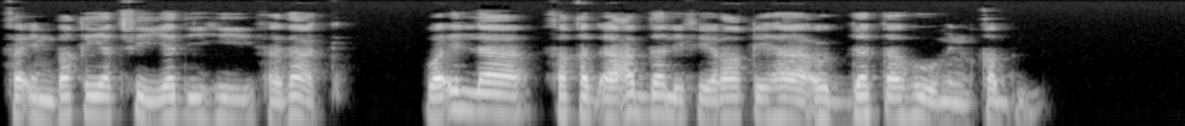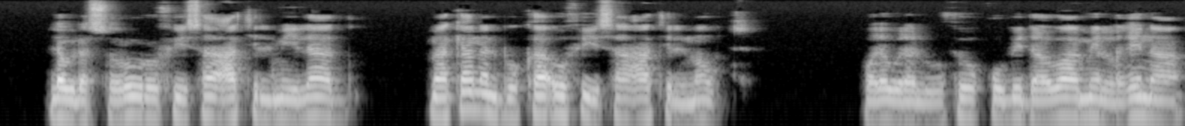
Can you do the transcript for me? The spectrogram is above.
فإن بقيت في يده فذاك وإلا فقد أعد لفراقها عدته من قبل. لولا السرور في ساعة الميلاد ما كان البكاء في ساعة الموت. ولولا الوثوق بدوام الغنى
